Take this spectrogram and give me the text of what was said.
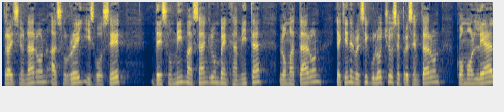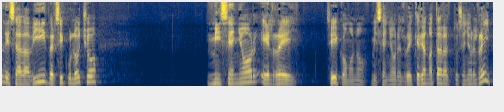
traicionaron a su rey Isboset de su misma sangre, un benjamita, lo mataron y aquí en el versículo 8 se presentaron como leales a David, versículo 8, mi señor el rey. Sí, cómo no, mi señor el rey. Querían matar a tu señor el rey.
